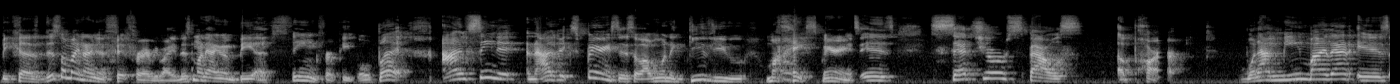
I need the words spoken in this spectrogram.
because this one might not even fit for everybody. This might not even be a thing for people, but I've seen it and I've experienced it, so I want to give you my experience. Is set your spouse apart. What I mean by that is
